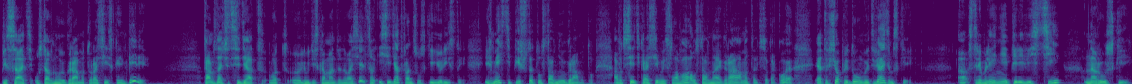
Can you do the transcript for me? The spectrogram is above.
писать уставную грамоту Российской империи, там, значит, сидят вот э, люди из команды Новосельцева и сидят французские юристы. И вместе пишут эту уставную грамоту. А вот все эти красивые слова, уставная грамота, все такое, это все придумывает Вяземский а, в стремлении перевести на русский.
